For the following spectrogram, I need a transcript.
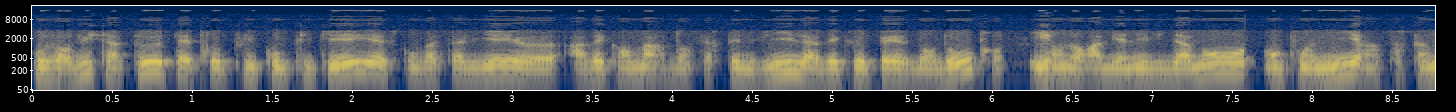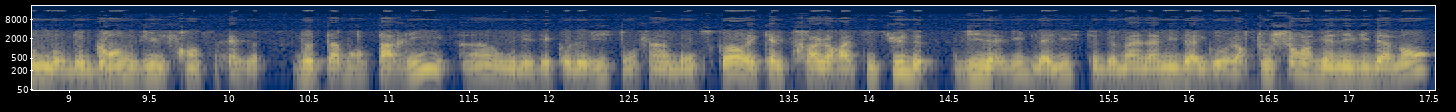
Aujourd'hui, ça peut être plus compliqué. Est-ce qu'on va s'allier avec En Marche dans certaines villes, avec le PS dans d'autres Et on aura bien évidemment en point de mire un certain nombre de grandes villes françaises, notamment Paris, hein, où les écologistes ont fait un bon score, et quelle sera leur attitude vis-à-vis -vis de la liste de Madame Hidalgo. Alors tout change bien évidemment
